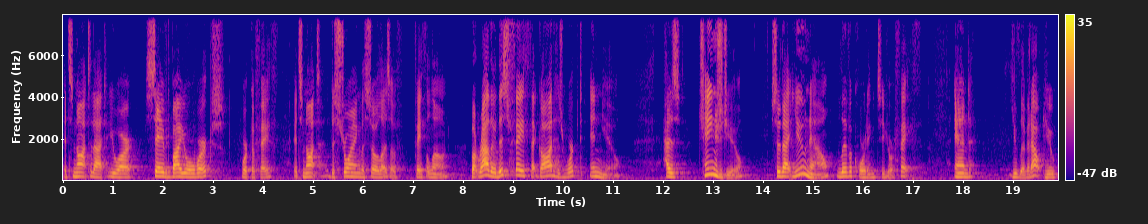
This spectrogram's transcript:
It's not that you are saved by your works, work of faith. It's not destroying the solas of faith alone, but rather this faith that God has worked in you has changed you so that you now live according to your faith. And you live it out. You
